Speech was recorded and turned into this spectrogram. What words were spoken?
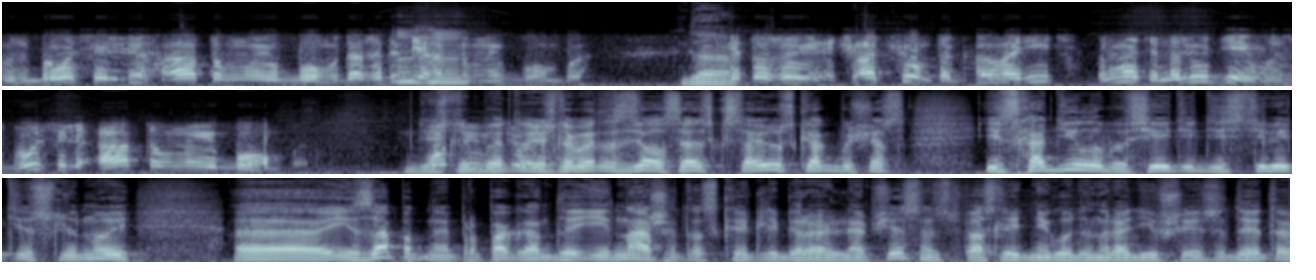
сбросили атомную бомбу, даже две uh-huh. атомные бомбы. Да. Это же о чем-то говорить. Понимаете, на людей вы сбросили атомные бомбы. Если, вот бы это, если бы это сделал Советский Союз, как бы сейчас исходило бы все эти десятилетия слюной э, и западная пропаганда, и наша, так сказать, либеральная общественность в последние годы народившаяся, да это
